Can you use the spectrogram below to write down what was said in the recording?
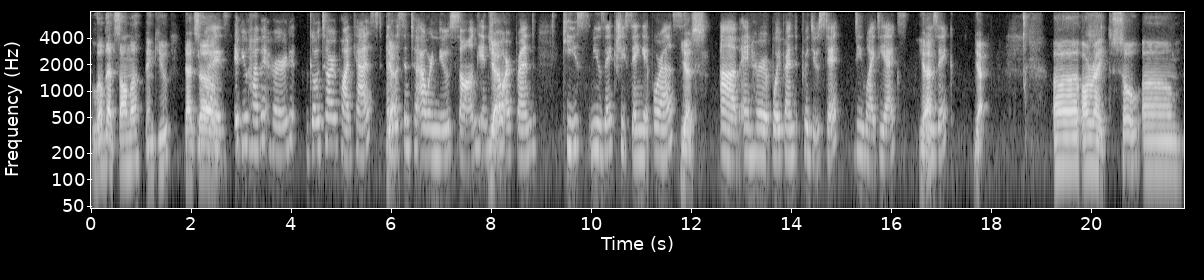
love that Salma. Thank you. That's You um, guys, if you haven't heard, go to our podcast and Yeah. listen to our new song intro. Yeah. Our friend Keys Music, she sang it for us. yes, Um, and her boyfriend produced it. DYDX yeah, Music. yeah. Uh, all right. So, um,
